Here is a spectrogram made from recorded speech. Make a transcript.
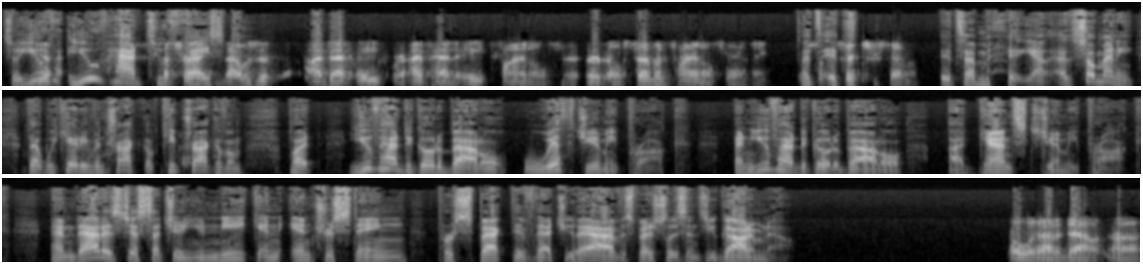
So you've yep. you've had to That's face. Right. That was it. I've had eight. I've had eight finals, or no, seven finals. I think it's, it's six or seven. It's a yeah, uh, so many that we can't even track keep track of them. But you've had to go to battle with Jimmy Prock, and you've had to go to battle against Jimmy Prock. And that is just such a unique and interesting perspective that you have, especially since you got him now. Oh, without a doubt. Uh,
